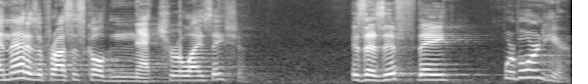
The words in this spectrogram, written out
And that is a process called naturalization. It's as if they were born here.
